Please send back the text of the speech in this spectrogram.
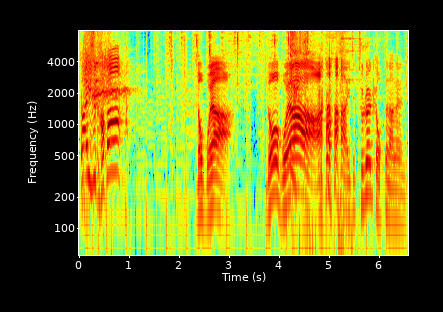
나이스 가방! 너 뭐야? 너 뭐야? 이제 두려울 게 없다 나는.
